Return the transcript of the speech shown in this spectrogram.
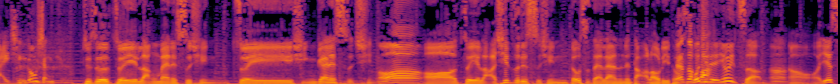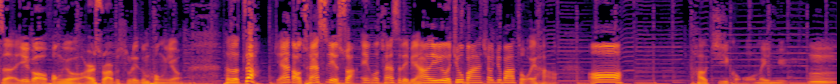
爱情偶像剧，就是最浪漫的事情，最性感的事情，哦哦，最辣起子的事情，都是在男人的大脑里头。但是我记得有一次，嗯，哦，也是有个朋友二叔二不熟那种朋友。他说：“走，今天到川师去耍。哎，我川师那边他有个酒吧，小酒吧坐一下。哦，好几个美女。嗯，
